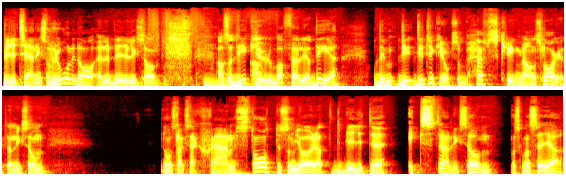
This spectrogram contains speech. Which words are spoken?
Blir det träningsoverall idag eller blir det liksom... Alltså det är kul att bara följa det. Och det, det, det tycker jag också behövs kring landslaget. En liksom, någon slags här stjärnstatus som gör att det blir lite extra, liksom, vad ska man säga?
